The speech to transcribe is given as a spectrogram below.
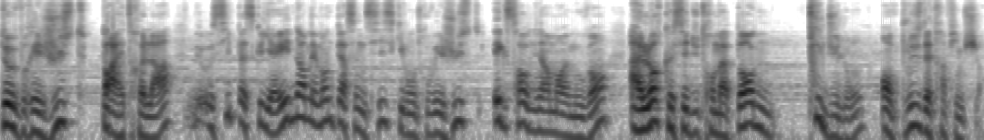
devraient juste pas être là, mais aussi parce qu'il y a énormément de personnes cis qui vont trouver juste extraordinairement émouvant, alors que c'est du trauma porn tout du long, en plus d'être un film chiant.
